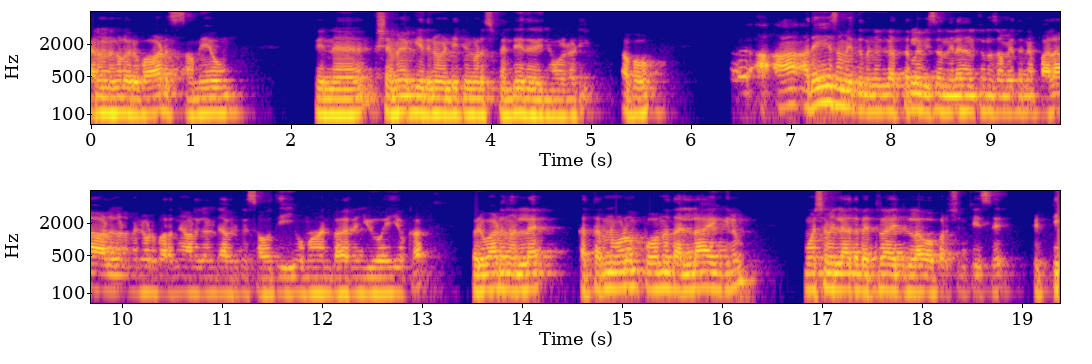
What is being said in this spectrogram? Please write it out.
കാരണം നിങ്ങൾ ഒരുപാട് സമയവും പിന്നെ ക്ഷമയൊക്കെ ഇതിനു വേണ്ടിയിട്ട് നിങ്ങൾ സ്പെൻഡ് ചെയ്ത് കഴിഞ്ഞു ഓൾറെഡി അപ്പോൾ ആ- അതേ സമയത്ത് നിങ്ങൾക്ക് ഖത്തറിലെ വിസ നിലനിൽക്കുന്ന സമയത്ത് തന്നെ പല ആളുകളും എന്നോട് പറഞ്ഞ ആളുകളുടെ അവർക്ക് Saudi Oman Bahrain U A ഒക്കെ ഒരുപാട് നല്ല ഖത്തറിനോളം പോകുന്നതല്ല എങ്കിലും മോശമില്ലാത്ത ബെറ്റർ ആയിട്ടുള്ള ഓപ്പർച്യൂണിറ്റീസ് കിട്ടി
